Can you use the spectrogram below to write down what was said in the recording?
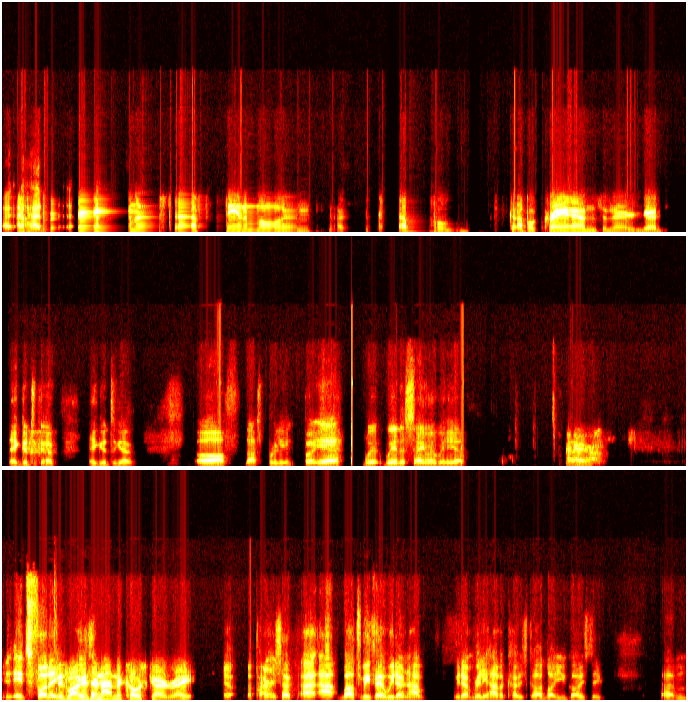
I, I had bring them a stuffed animal and a couple couple crayons, and they're good. they're good to go. They're good to go. Oh, that's brilliant. But yeah, we're we're the same over here. Um, it's funny. as long as they're not in the Coast Guard, right? Yeah, apparently so. Uh, uh, well, to be fair, we don't have we don't really have a coast guard like you guys do, um,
